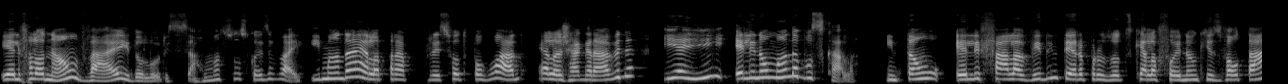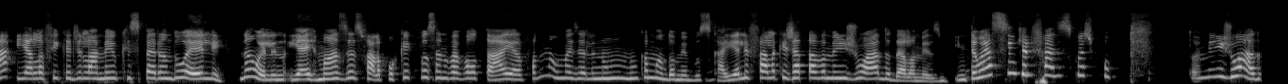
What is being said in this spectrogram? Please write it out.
E ele falou: não, vai, Dolores, arruma suas coisas e vai. E manda ela para esse outro povoado, ela já grávida. E aí ele não manda buscá-la. Então, ele fala a vida inteira para os outros que ela foi e não quis voltar, e ela fica de lá meio que esperando ele. Não, ele e a irmã às vezes fala: "Por que, que você não vai voltar?" E ela fala: "Não, mas ele não, nunca mandou me buscar". E ele fala que já estava meio enjoado dela mesmo. Então é assim que ele faz as coisas, tipo, pff, tô meio enjoado.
